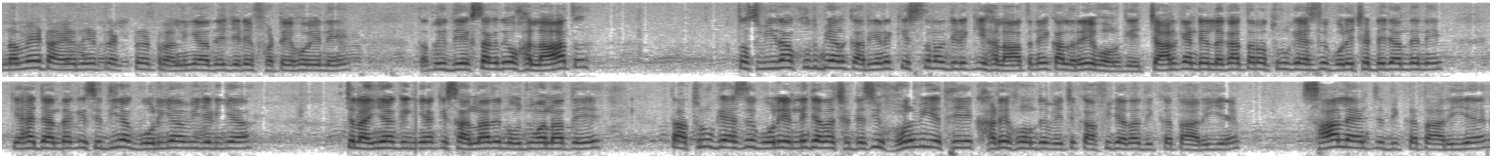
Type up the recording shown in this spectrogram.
ਨਵੇਂ ਟਾਇਰ ਨੇ ਟਰੈਕਟਰ ਟਰਾਲੀਆਂ ਦੇ ਜਿਹੜੇ ਫਟੇ ਹੋਏ ਨੇ। ਤਾਂ ਤੁਸੀਂ ਦੇਖ ਸਕਦੇ ਹੋ ਹਾਲਾਤ, ਤਸਵੀਰਾਂ ਖੁਦ ਬਿਆਨ ਕਰ ਰਹੀਆਂ ਨੇ ਕਿਸ ਤਰ੍ਹਾਂ ਜਿਹੜੇ ਕੀ ਹਾਲਾਤ ਨੇ ਕੱਲ ਰਹੇ ਹੋਣਗੇ। 4 ਘੰਟੇ ਲਗਾਤਾਰ ਅਥਰੂ ਗੈਸ ਦੇ ਗੋਲੇ ਛੱਡੇ ਜਾਂਦੇ ਨੇ। ਕਿਹਾ ਜਾਂਦਾ ਕਿ ਸਿੱਧੀਆਂ ਗੋਲੀਆਂ ਵੀ ਜਿਹੜੀਆਂ ਚਲਾਈਆਂ ਗਈਆਂ ਕਿਸਾਨਾਂ ਤੇ ਨੌਜਵਾਨਾਂ ਤੇ। ਤਾਂ ਅਥਰੂ ਗੈਸ ਦੇ ਗੋਲੇ ਇੰਨੇ ਜ਼ਿਆਦਾ ਛੱਡੇ ਸੀ, ਹੁਣ ਵੀ ਇੱਥੇ ਖੜੇ ਹੋਣ ਦੇ ਵਿੱਚ ਕਾਫੀ ਜ਼ਿਆਦਾ ਦਿੱਕਤ ਆ ਰਹੀ ਹੈ। ਸਾਹ ਲੈਣ 'ਚ ਦਿੱਕਤ ਆ ਰਹੀ ਹੈ।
